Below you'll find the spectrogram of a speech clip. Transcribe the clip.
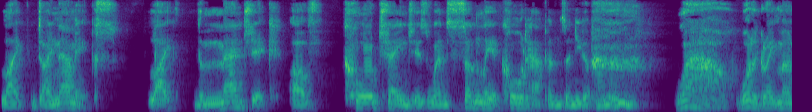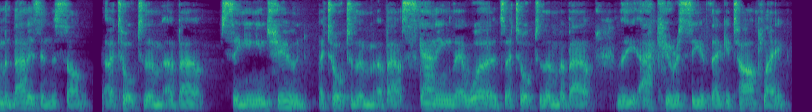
like dynamics, like the magic of chord changes when suddenly a chord happens and you go, wow, what a great moment that is in the song. I talk to them about singing in tune. I talk to them about scanning their words. I talk to them about the accuracy of their guitar playing.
